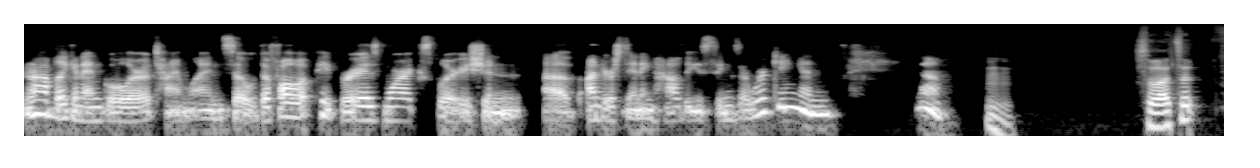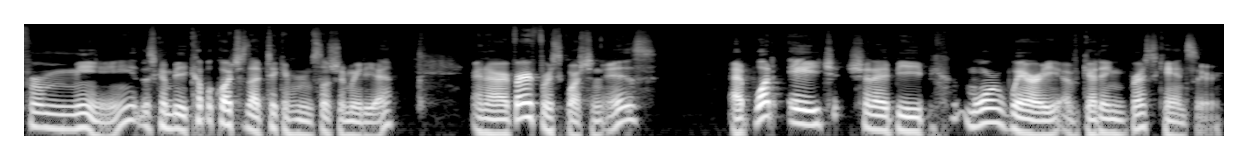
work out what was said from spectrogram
we don't have like an end goal or a timeline so the follow-up paper is more exploration of understanding how these things are working and yeah hmm. So, that's it for me. There's going to be a couple questions I've taken from social media. And our very first question is At what age should I be more wary of getting breast cancer?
